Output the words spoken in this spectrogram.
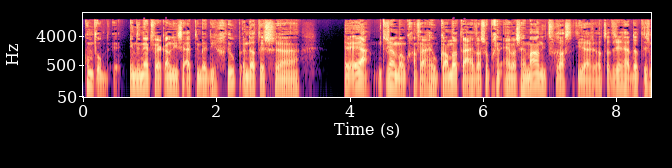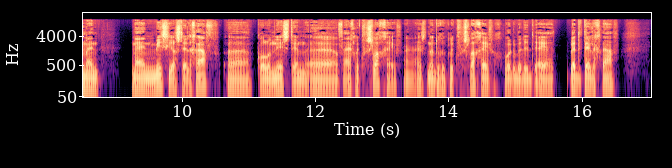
komt op, in de netwerkanalyse uit bij die groep en dat is en, ja, toen zijn we ook gaan vragen, hoe kan dat? Nou, hij, was op, hij was helemaal niet verrast dat hij daar zat. Dat, ja, dat is mijn, mijn missie als telegraaf uh, columnist en of eigenlijk verslaggever. Hij is nadrukkelijk verslaggever geworden bij de, bij de Telegraaf.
